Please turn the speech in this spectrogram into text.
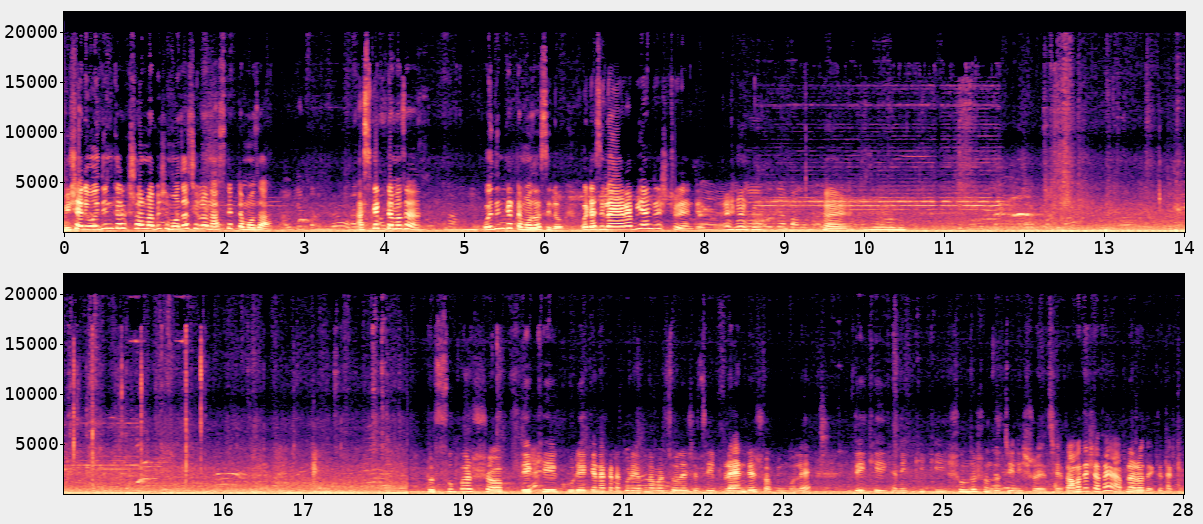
মিশারি ওই দিনকার শর্মা বেশি মজা ছিল না? আজকেরটা মজা? আজকেরটা মজা? ওই দিনকারটা মজা ছিল। ওইটা ছিল অ্যারাবিয়ান রেস্টুরেন্টে হ্যাঁ। তো সুপার শপ দেখে ঘুরে, কেনাকাটা করে এখন আবার চলে এসেছি ব্র্যান্ডের শপিং মলে দেখি এখানে কি কি সুন্দর সুন্দর জিনিস রয়েছে। তো আমাদের সাথে আপনারাও দেখতে থাকুন।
